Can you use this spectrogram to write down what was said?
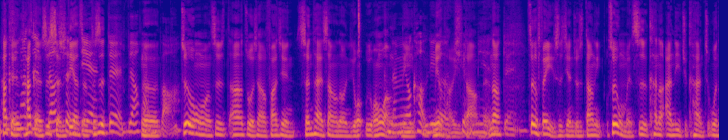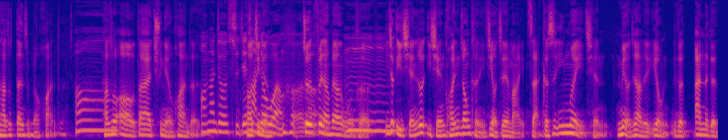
它可能它可能是省电，可是对比较环保。这往往是大家做下发现生态上的东西，往往你没有考虑到。那这个非遗事件就是当你，所以我们是看到案例去看，就问他说灯什么时候换的？哦，他说哦，大概去年换的。哦，那就时间上就吻合，就是非常非常吻合。就以前说以前环境中可能已经有这些蚂蚁在，可是因为以前没有这样的用那个按那个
